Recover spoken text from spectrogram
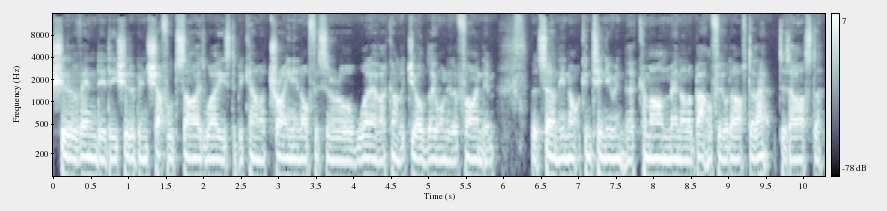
should have ended. He should have been shuffled sideways to become a training officer or whatever kind of job they wanted to find him, but certainly not continuing to command men on a battlefield after that disaster.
